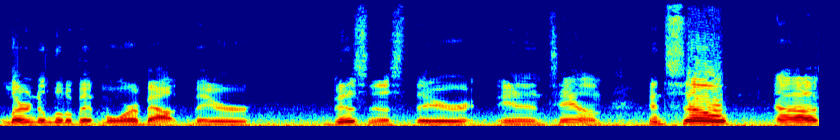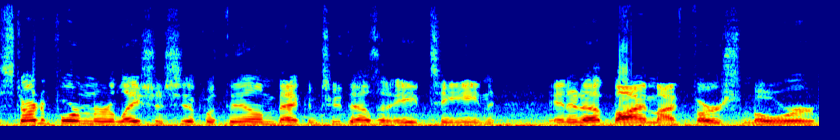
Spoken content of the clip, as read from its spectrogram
learned a little bit more about their business there in town. And so uh, started forming a relationship with them back in 2018. Ended up buying my first mower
